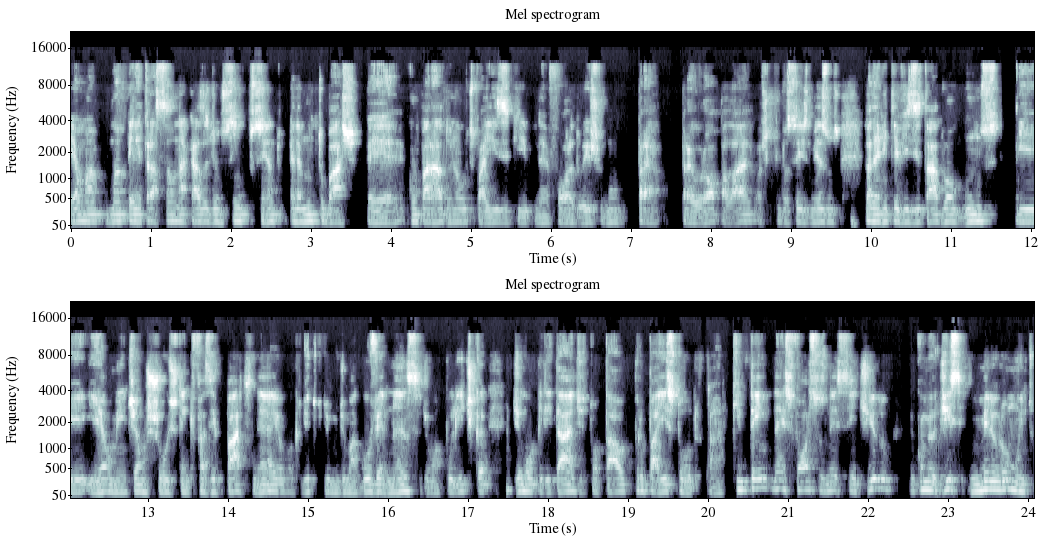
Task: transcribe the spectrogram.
é uma, uma penetração na casa de uns 5%, ela é muito baixa, é, comparado a outros países que, né, fora do eixo, para para a Europa lá, acho que vocês mesmos já devem ter visitado alguns e, e, realmente é um show, isso tem que fazer parte, né? Eu acredito de, de uma governança, de uma política de mobilidade total para o país todo, tá? Que tem né, esforços nesse sentido, e como eu disse, melhorou muito,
